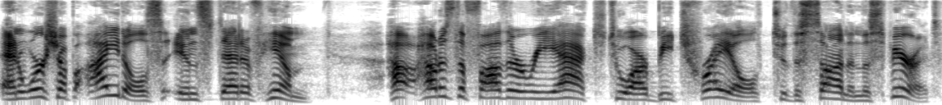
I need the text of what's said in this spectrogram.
and worship idols instead of Him, how, how does the Father react to our betrayal to the Son and the Spirit?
